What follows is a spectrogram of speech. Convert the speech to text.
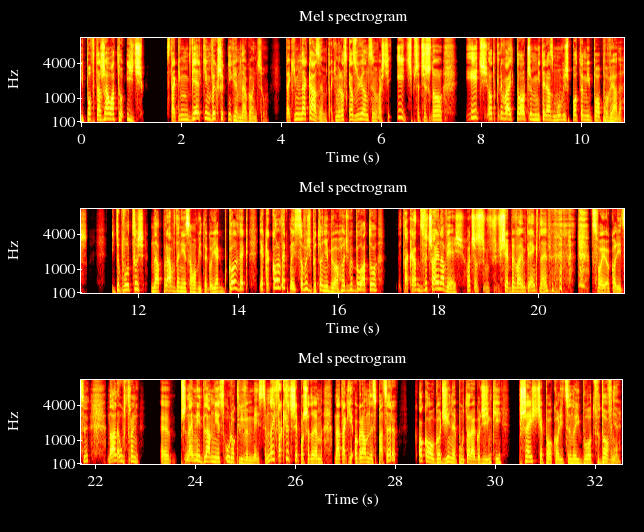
I powtarzała to idź. Z takim wielkim wykrzyknikiem na końcu. Takim nakazem, takim rozkazującym właśnie. Idź, przecież no idź, odkrywaj to, o czym mi teraz mówisz, potem mi poopowiadasz. I to było coś naprawdę niesamowitego. Jakkolwiek, jakakolwiek miejscowość by to nie była, choćby była to taka zwyczajna wieś, chociaż wsie bywają piękne w swojej okolicy, no ale Ustroń E, przynajmniej dla mnie jest urokliwym miejscem. No i faktycznie poszedłem na taki ogromny spacer, około godziny, półtora godzinki, przejście po okolicy, no i było cudownie.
